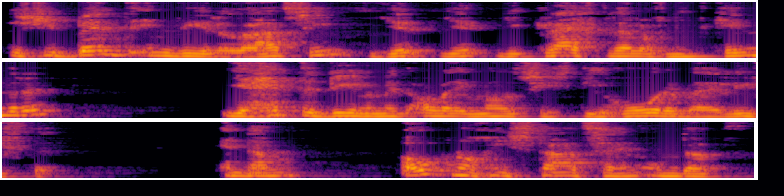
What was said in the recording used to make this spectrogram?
Dus je bent in die relatie, je, je, je krijgt wel of niet kinderen. Je hebt te dealen met alle emoties die horen bij liefde. En dan ook nog in staat zijn om dat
